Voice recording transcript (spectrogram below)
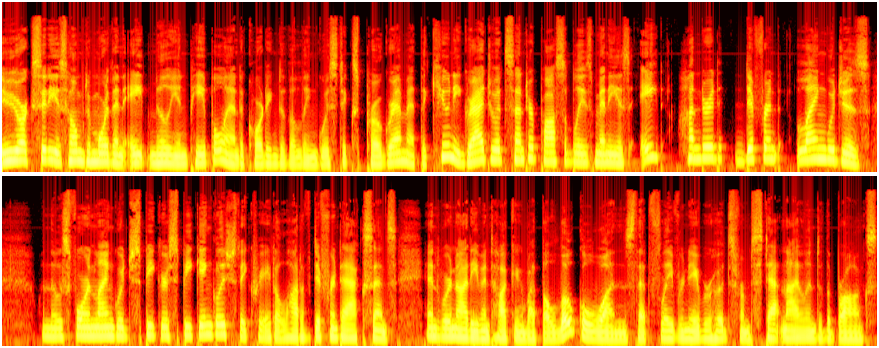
New York City is home to more than 8 million people, and according to the linguistics program at the CUNY Graduate Center, possibly as many as 800 different languages. When those foreign language speakers speak English, they create a lot of different accents. And we're not even talking about the local ones that flavor neighborhoods from Staten Island to the Bronx.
